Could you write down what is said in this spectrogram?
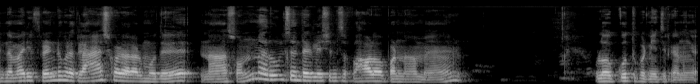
இந்த மாதிரி ஃப்ரெண்டு கூட கிளாஸ் கூட விளாடும்போது நான் சொன்ன ரூல்ஸ் அண்ட் ரெகுலேஷன்ஸை ஃபாலோ பண்ணாமல் இவ்வளோ கூத்து பண்ணி வச்சுருக்கானுங்க.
